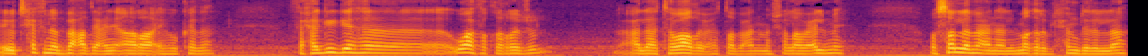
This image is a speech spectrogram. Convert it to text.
ويتحفنا ببعض يعني آرائه وكذا. فحقيقة وافق الرجل على تواضعه طبعا ما شاء الله وعلمه وصلى معنا المغرب الحمد لله.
